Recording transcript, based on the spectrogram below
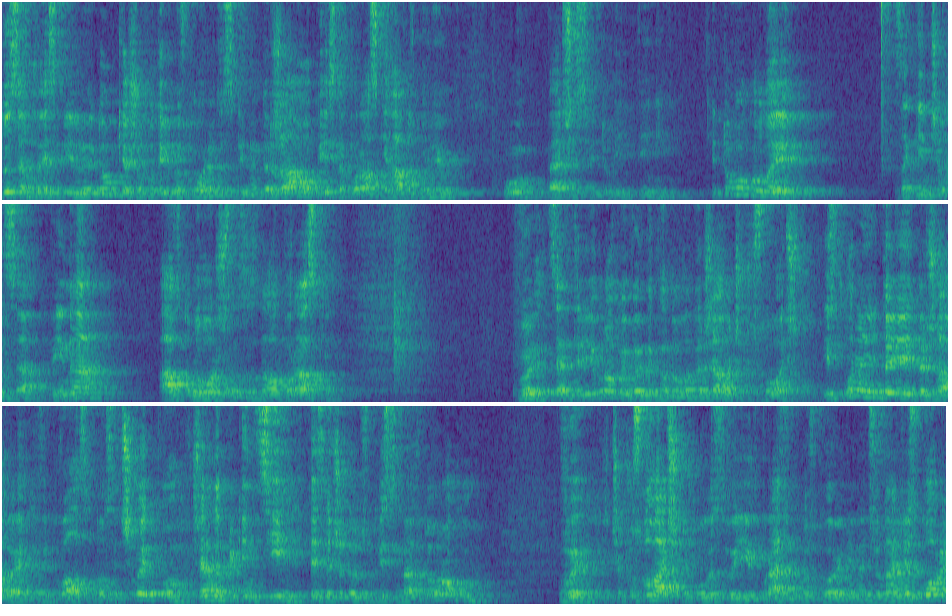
досягли спільної думки, що потрібно створювати спільну державу після поразки Габсбургів у Першій світовій війні. І тому, коли закінчилася війна, Австро-Угорщина зазнала поразки. В центрі Європи виникла нова держава Чехословаччина. І створення тієї держави відбувалося досить швидко. Вже наприкінці 1918 року в Чехословаччині були свої в Празі були створені національні збори,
